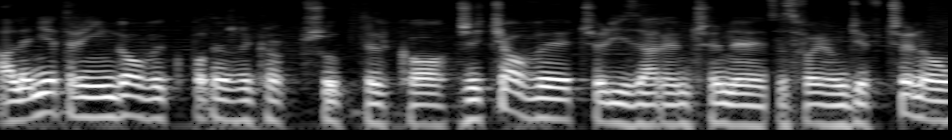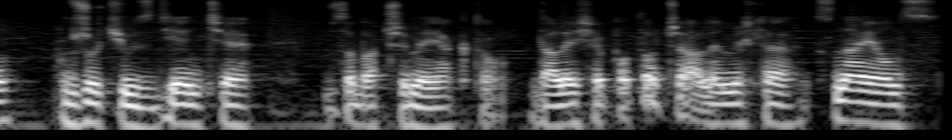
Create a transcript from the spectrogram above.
ale nie treningowy potężny krok w przód, tylko życiowy, czyli zaręczyny ze swoją dziewczyną, wrzucił zdjęcie. Zobaczymy jak to dalej się potoczy, ale myślę, znając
